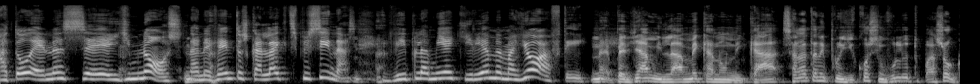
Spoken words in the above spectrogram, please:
Κάτω ένας ε, γυμνός να ανεβαίνει το σκαλάκι της πισίνας. Δίπλα μια κυρία με μαγιό αυτή. Ναι, παιδιά, μιλάμε κανονικά σαν να ήταν Υπουργικό Συμβούλιο του Πασόκ.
